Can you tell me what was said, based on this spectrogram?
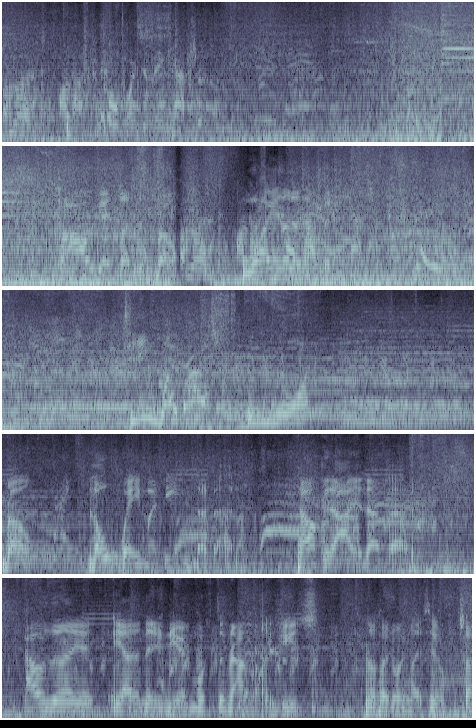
Alert. Alert. Control point is being captured. Target left his. Why did that happen? Team White, What? Bro. No way my team that bad. How could I that bad? I was like, yeah, then they neared most of the round, but like, jeez. And I was probably doing light too, so.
